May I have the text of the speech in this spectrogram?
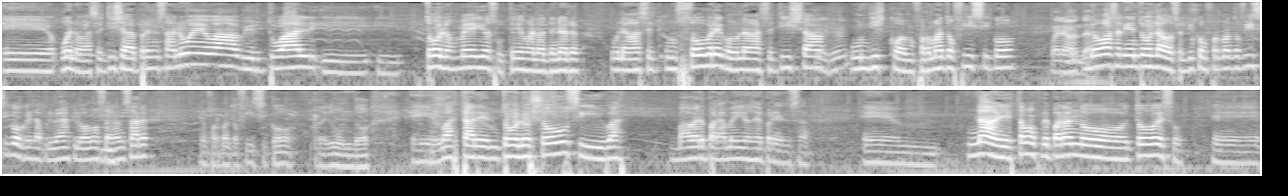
eh, bueno, gacetilla de prensa nueva, virtual y, y todos los medios, ustedes van a tener una gacet- un sobre con una gacetilla, un disco en formato físico. Buena Eh, onda. no va a salir en todos lados el disco en formato físico, que es la primera vez que lo vamos a lanzar en formato físico, redundo. Eh, va a estar en todos los shows y va a va a haber para medios de prensa. Eh, nada, estamos preparando todo eso. Eh,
